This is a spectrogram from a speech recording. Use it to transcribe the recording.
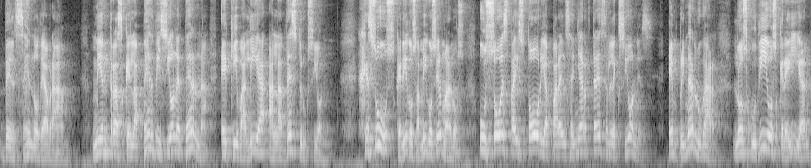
del seno de Abraham, mientras que la perdición eterna equivalía a la destrucción. Jesús, queridos amigos y hermanos, usó esta historia para enseñar tres lecciones. En primer lugar, los judíos creían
